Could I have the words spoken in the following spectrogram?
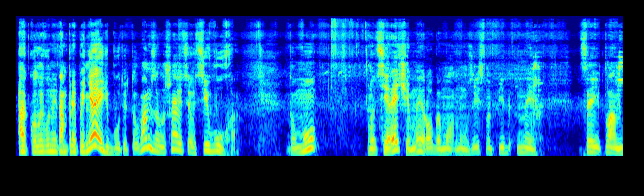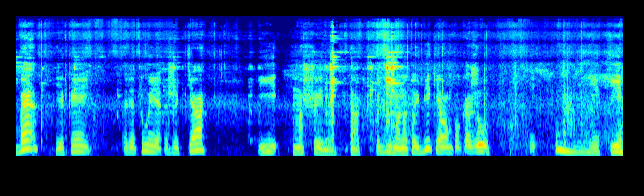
А коли вони там припиняють бути, то вам залишаються оці вуха. Тому оці речі ми робимо, ну, звісно, під них. Цей план Б, який рятує життя і машини. Так, ходімо на той бік, я вам покажу, які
